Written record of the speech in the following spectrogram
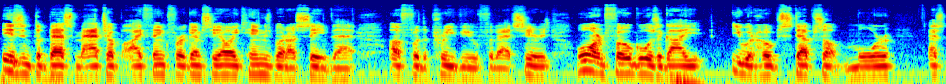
isn't the best matchup I think for against the LA Kings, but I'll save that uh, for the preview for that series. Warren Foegele is a guy you would hope steps up more as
